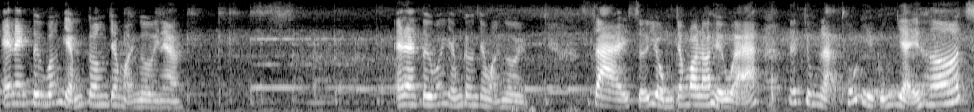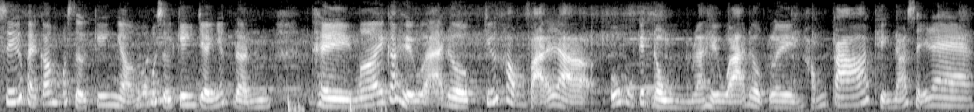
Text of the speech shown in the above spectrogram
Em đang tư vấn giảm cân cho mọi người nè. Em đang tư vấn giảm cân cho mọi người xài, sử dụng trong bao lâu hiệu quả. Nói chung là thuốc gì cũng vậy hết. Xíu phải có một sự kiên nhẫn một sự kiên trì nhất định thì mới có hiệu quả được, chứ không phải là uống một cái đùng là hiệu quả được liền. Không có chuyện đó xảy ra.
